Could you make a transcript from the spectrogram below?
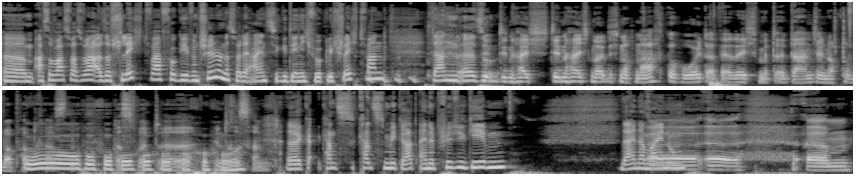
Ähm, achso, was was war? Also schlecht war Forgiven Children, das war der einzige, den ich wirklich schlecht fand. Dann äh, so Den, den habe ich, den hab ich neulich noch nachgeholt. Da werde ich mit äh, Daniel noch drüber podcasten. Oh, ho, ho, das ho, wird ho, ho, ho, äh, ho. interessant. Äh, ka- kannst, kannst du mir gerade eine Preview geben? Deiner Meinung? Äh, äh, ähm,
